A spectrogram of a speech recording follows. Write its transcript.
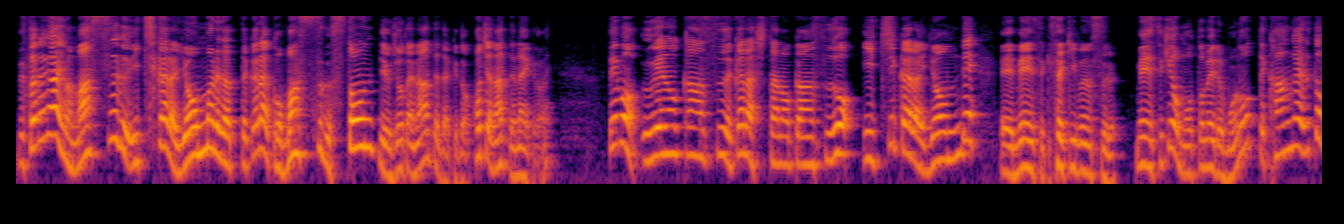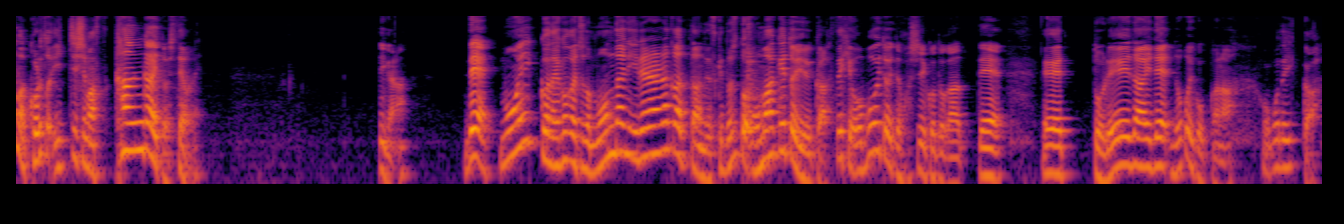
でそれが今まっすぐ1から4までだったからこうまっすぐストンっていう状態になってたけどこっちはなってないけどね。でも上の関数から下の関数を1から4で、え、面積積分する。面積を求めるものって考えると、まあ、これと一致します。考えとしてはね。いいかな？でもう一個ね今回ちょっと問題に入れられなかったんですけどちょっとおまけというか是非覚えておいてほしいことがあってえー、っと例題でどこ行こうかな？ここでいっか。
